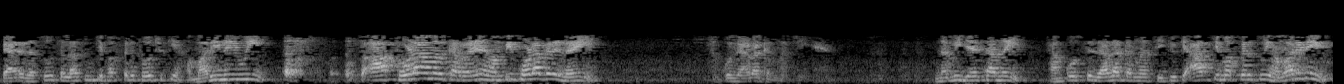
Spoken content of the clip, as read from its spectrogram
پیارے رسول صلی اللہ علیہ وسلم کی مقصد ہو چکی، ہماری نہیں ہوئی۔ تو آپ تھوڑا عمل کر رہے ہیں، ہم بھی تھوڑا کریں، نہیں۔ کو زیادہ کرنا چاہیے۔ نبی جیسا نہیں، ہم کو اس سے زیادہ کرنا چاہیے، کیونکہ آپ کی مقصد ہوئی، ہماری نہیں ہوئی۔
